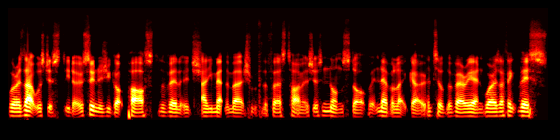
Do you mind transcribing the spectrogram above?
Whereas that was just you know as soon as you got past the village and you met the merchant for the first time, it was just non-stop. It never let go until the very end. Whereas I think this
